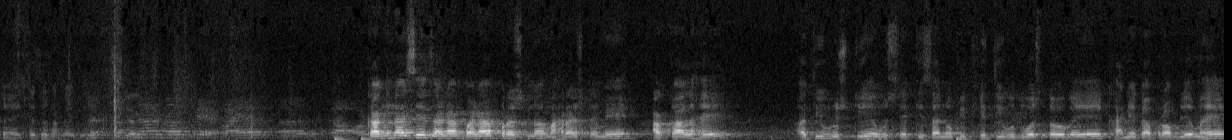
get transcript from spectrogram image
काय त्याचं सांगायचं कंगना से ज़्यादा बड़ा प्रश्न महाराष्ट्र में अकाल है अतिवृष्टि है, उससे किसानों की खेती उद्ध्वस्त हो गई है, खाने का प्रॉब्लम है।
